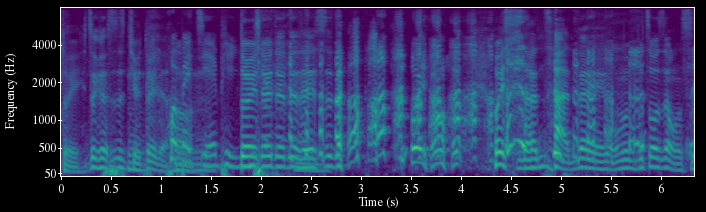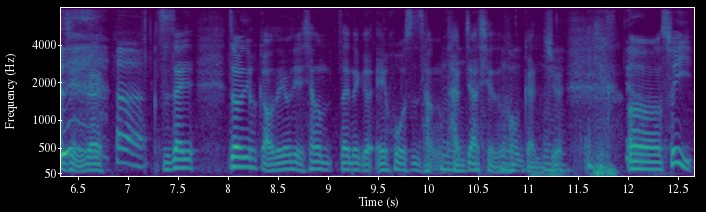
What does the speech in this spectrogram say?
对，这个是绝对的。会被截屏。对对对对对，是的，会会死得很惨。对，我们不做这种事情。对，只在这就搞得有点像在那个 A 货市场谈价钱的那种感觉。呃，所以。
